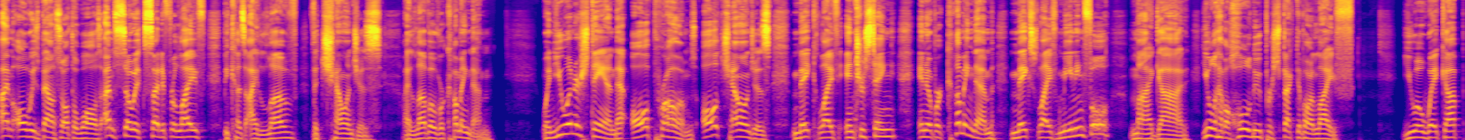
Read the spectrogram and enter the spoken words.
I'm always bouncing off the walls. I'm so excited for life because I love the challenges. I love overcoming them. When you understand that all problems, all challenges make life interesting and overcoming them makes life meaningful, my God, you will have a whole new perspective on life. You will wake up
